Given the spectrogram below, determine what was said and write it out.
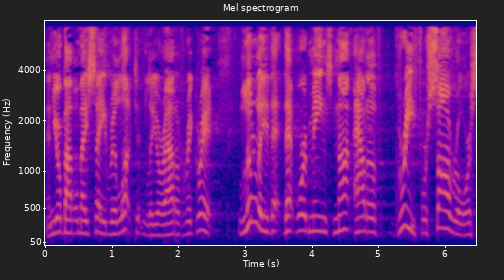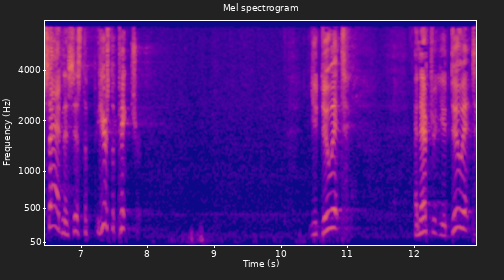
And your Bible may say reluctantly or out of regret. Literally, that, that word means not out of grief or sorrow or sadness. It's the, here's the picture you do it, and after you do it,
